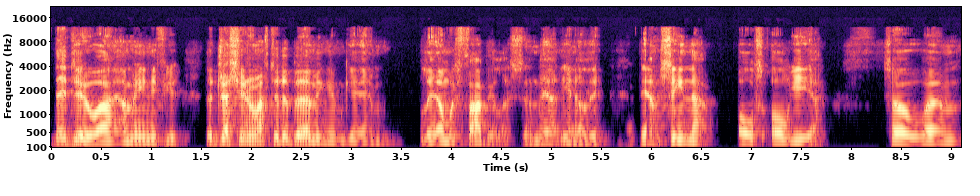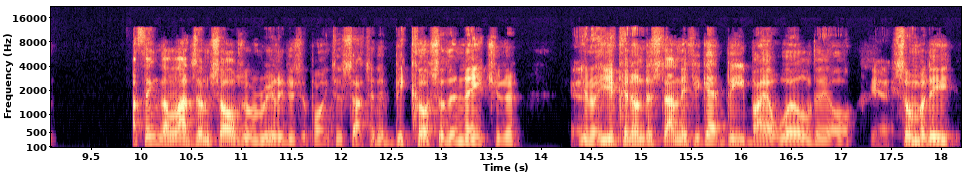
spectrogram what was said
They do. I. I mean, if you the dressing room after the Birmingham game, Leon was fabulous, and they, you know, they they haven't seen that all all year. So, um, I think the lads themselves were really disappointed Saturday because of the nature of, Yeah. you know, you can understand if you get beat by a worldie or Yeah. somebody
